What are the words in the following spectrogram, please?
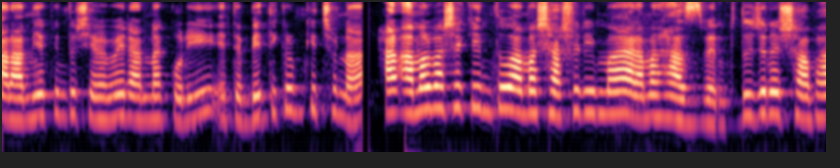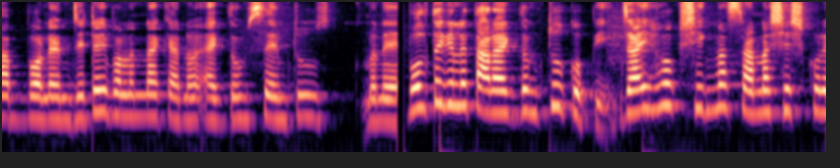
আর আমিও কিন্তু সেভাবেই রান্না করি। এতে ব্যতিক্রম কিছু না। আর আমার বাসায় কিন্তু আমার শাশুড়ি মা আর আমার হাজবেন্ড দুজনের স্বভাব বলেন, যেটাই বলেন না কেন, একদম সেম টু মানে বলতে গেলে তারা একদম টু কপি যাই হোক, শিং মাছ রান্না শেষ করে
